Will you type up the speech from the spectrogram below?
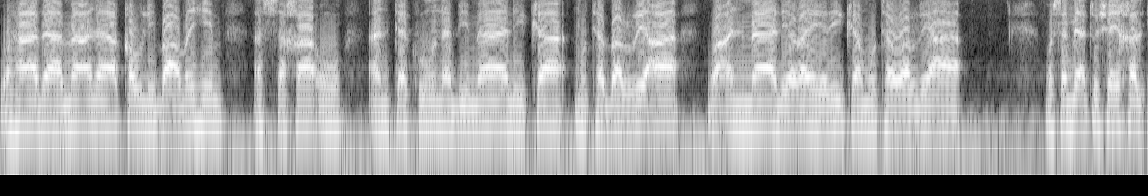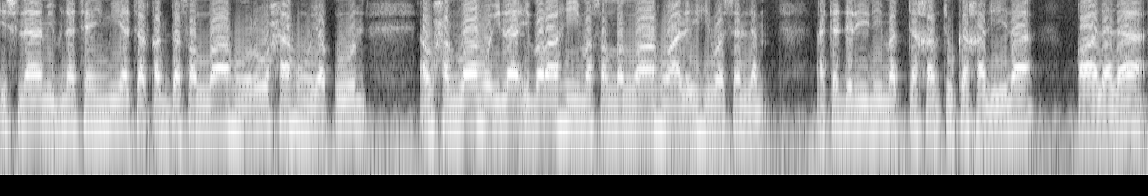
وهذا معنى قول بعضهم السخاء أن تكون بمالك متبرعا وعن مال غيرك متورعا. وسمعت شيخ الإسلام ابن تيمية قدس الله روحه يقول أوحى الله إلى إبراهيم صلى الله عليه وسلم أتدري لم اتخذتك خليلا؟ قال لا.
